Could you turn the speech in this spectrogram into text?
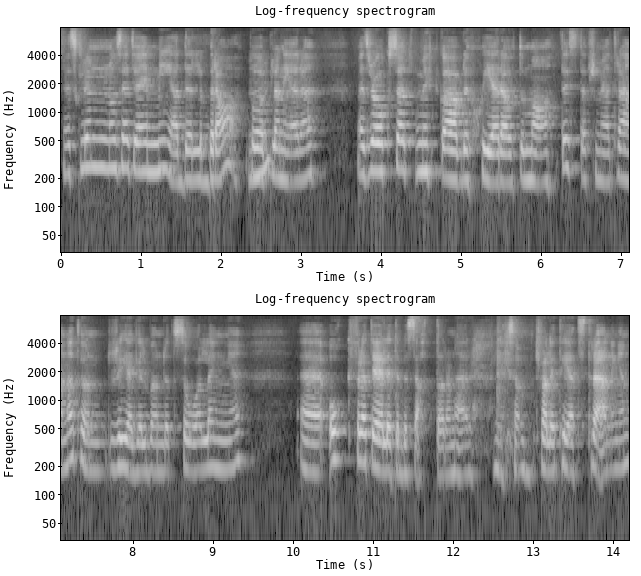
Jag skulle nog säga att jag är medelbra på Mm. att planera. Men jag tror också att mycket av det sker automatiskt eftersom jag har tränat hund regelbundet så länge. Eh, och för att jag är lite besatt av den här liksom, kvalitetsträningen.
